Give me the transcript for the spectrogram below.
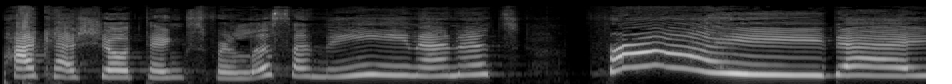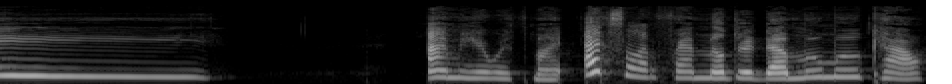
podcast show. Thanks for listening, and it's Friday. I'm here with my excellent friend Mildred the Moo Moo Cow.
